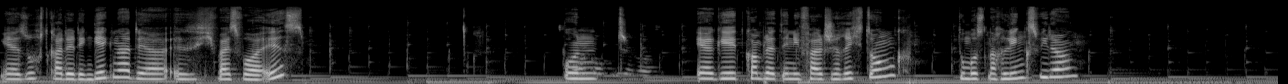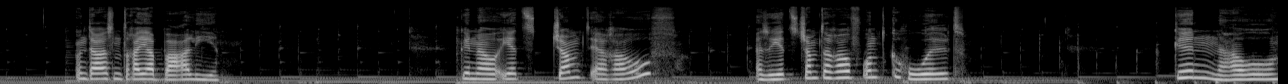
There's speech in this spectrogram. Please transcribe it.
er sucht gerade den Gegner, der, ich weiß, wo er ist. Und er geht komplett in die falsche Richtung. Du musst nach links wieder. Und da ist ein Dreier Bali. Genau, jetzt jumpt er rauf. Also jetzt jumpt er rauf und geholt. Genau.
